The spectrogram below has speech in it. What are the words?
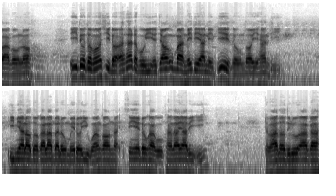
ပါကုန်လောဤသို့သဘောရှိသောအရဟတဘု၏အကြောင်းဥပနေတရားနှင့်ပြည့်စုံသောယဟန်သည် ဤမြလောက်သောကာလပတ်လုံးမေတော်ဤဝမ်းကောင်း၌ဆင်းရဲဒုက္ခကိုခံစားရပြီ၏တပါသောသူတို့အားကား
